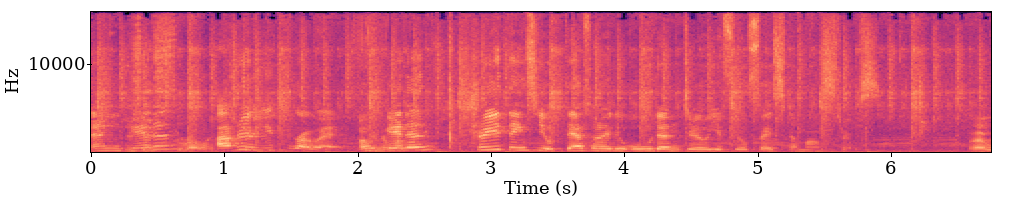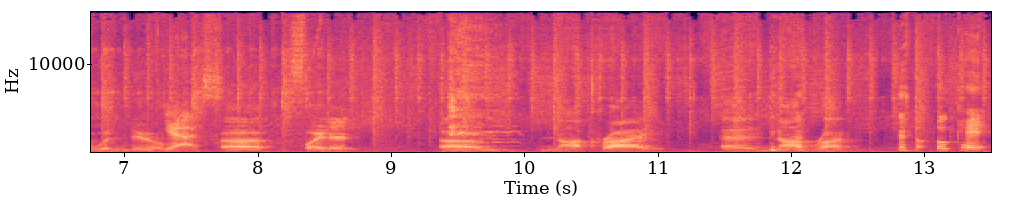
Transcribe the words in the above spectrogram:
and Gaten? Throw it. After you throw it. Oh, Gaten, three things you definitely wouldn't do if you faced the monsters. What I wouldn't do? Yes. Uh, fight it, um, not cry, and not run. Okay.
